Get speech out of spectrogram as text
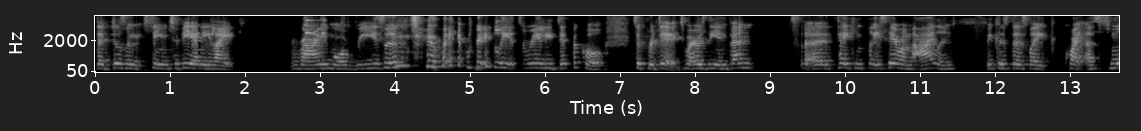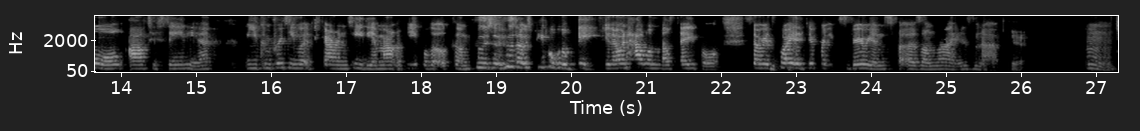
there doesn't seem to be any like rhyme or reason to it really it's really difficult to predict. Whereas the events that are taking place here on the island because there's like quite a small artist scene here you can pretty much guarantee the amount of people that will come who's who those people will be you know and how long they'll stay for. So it's quite a different experience for us online isn't it? Yeah. Mm.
